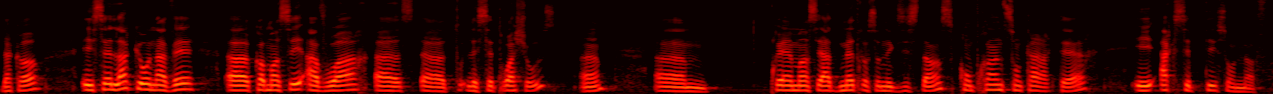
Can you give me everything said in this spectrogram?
D'accord? Et c'est là qu'on avait euh, commencé à voir euh, ces trois choses. Hein? Premièrement, c'est admettre son existence, comprendre son caractère et accepter son offre.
